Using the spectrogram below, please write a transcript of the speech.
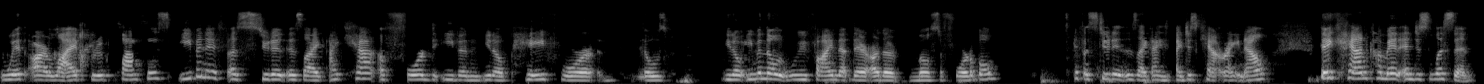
with our live group classes even if a student is like i can't afford to even you know pay for those you know even though we find that they are the most affordable if a student is like, I, I just can't right now, they can come in and just listen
